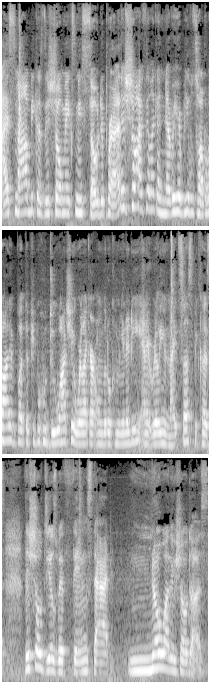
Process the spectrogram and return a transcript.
I smile because this show makes me so depressed. This show, I feel like I never hear people talk about it, but the people who do watch it, we're like our own little community and it really unites us because this show deals with things that no other show does.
